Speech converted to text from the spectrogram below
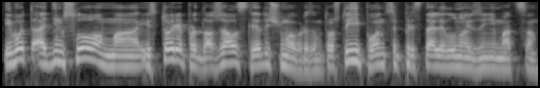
И вот одним словом а, история продолжалась следующим образом. То, что японцы перестали Луной заниматься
